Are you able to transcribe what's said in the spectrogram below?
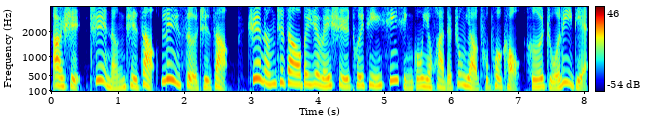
二是智能制造、绿色制造。智能制造被认为是推进新型工业化的重要突破口和着力点。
